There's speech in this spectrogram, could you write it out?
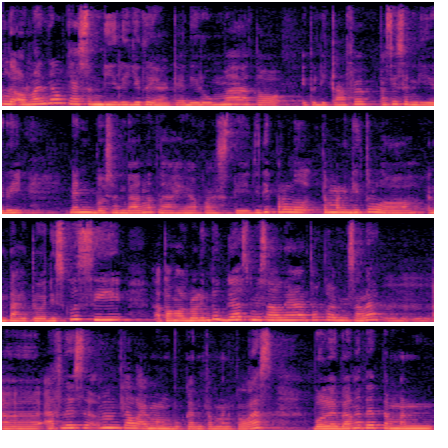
kuliah online kan kayak sendiri gitu ya. Kayak di rumah atau itu di kafe pasti sendiri dan bosan banget lah ya pasti. Jadi perlu teman gitu loh. Entah itu diskusi atau ngobrolin tugas misalnya atau kalau misalnya eh, at least mm, kalau emang bukan teman kelas boleh banget ya teman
